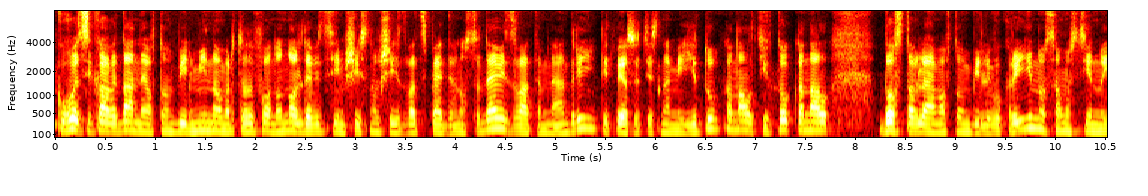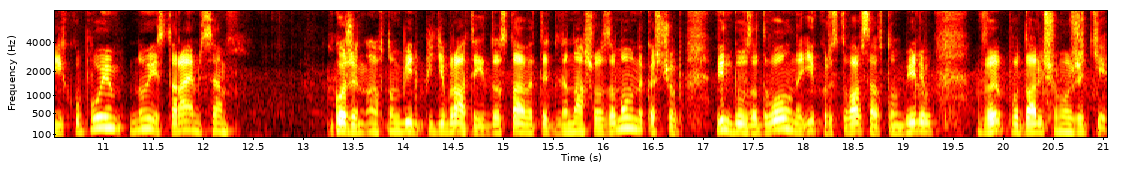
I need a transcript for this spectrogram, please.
кого цікавий даний автомобіль, мій номер телефону 097 606 2599. Звати мене Андрій. Підписуйтесь на мій YouTube канал, TikTok канал. Доставляємо автомобілі в Україну, самостійно їх купуємо. Ну і стараємося кожен автомобіль підібрати і доставити для нашого замовника, щоб він був задоволений і користувався автомобілем в подальшому житті.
